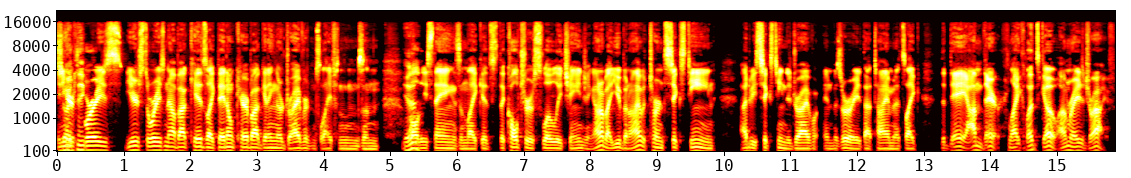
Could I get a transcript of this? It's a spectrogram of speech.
and so you hear think, stories, your stories now about kids like they don't care about getting their driver's license and yeah. all these things, and like it's the culture is slowly changing. I don't know about you, but I would turn sixteen. I'd be sixteen to drive in Missouri at that time, and it's like the day I'm there, like let's go, I'm ready to drive.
